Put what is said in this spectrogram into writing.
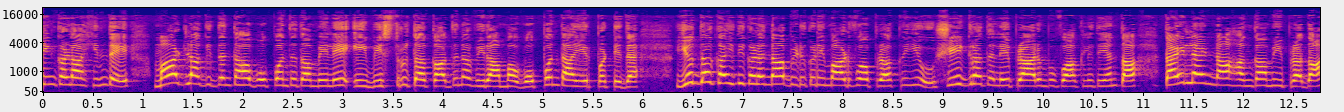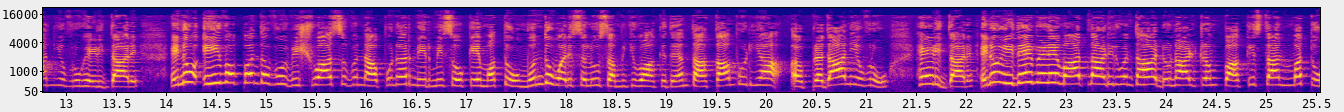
ತಿಂಗಳ ಹಿಂದೆ ಮಾಡಲಾಗಿದ್ದಂತಹ ಒಪ್ಪಂದದ ಮೇಲೆ ಈ ವಿಸ್ತೃತ ಕದನ ವಿರಾಮ ಒಪ್ಪಂದ ಏರ್ಪಟ್ಟಿದೆ. ಯುದ್ಧ ಕೈದಿಗಳನ್ನು ಬಿಡುಗಡೆ ಮಾಡುವ ಪ್ರಕ್ರಿಯೆಯು ಶೀಘ್ರದಲ್ಲೇ ಪ್ರಾರಂಭವಾಗಲಿದೆ ಅಂತ ಥೈಲ್ಯಾಂಡ್ನ ಹಂಗಾಮಿ ಪ್ರಧಾನಿಯವರು ಹೇಳಿದ್ದಾರೆ. ಇನ್ನು ಈ ಒಪ್ಪಂದವು ವಿಶ್ವಾಸವನ್ನು ಪುನರ್ ನಿರ್ಮಿಸೋಕೆ ಮತ್ತು ಮುಂದುವರಿಸಲು ಸಮಯವಾಗಿದೆ ಅಂತ ಕಾಂಬೋಡಿಯಾ ಪ್ರಧಾನಿಯವರು ಹೇಳಿದ್ದಾರೆ. ಇನ್ನು ಇದೇ ವೇಳೆ ಮಾತನಾಡಿರುವಂತಹ ಡೊನಾಲ್ಡ್ ಟ್ರಂಪ್ ಪಾಕಿಸ್ತಾನ್ ಮತ್ತು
